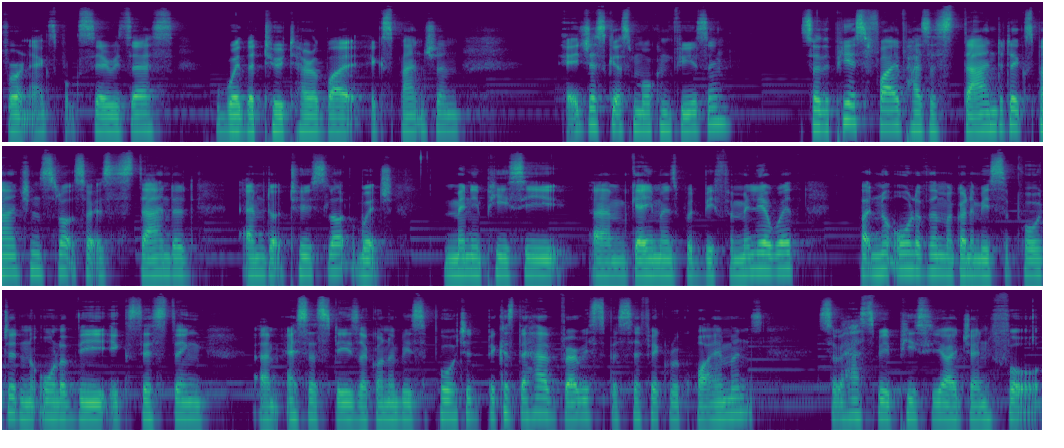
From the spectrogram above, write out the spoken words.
for an Xbox Series S with a 2 terabyte expansion. It just gets more confusing so the PS5 has a standard expansion slot, so it's a standard M.2 slot, which many PC um, gamers would be familiar with, but not all of them are going to be supported, and all of the existing um, SSDs are going to be supported because they have very specific requirements. So it has to be PCI Gen 4,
